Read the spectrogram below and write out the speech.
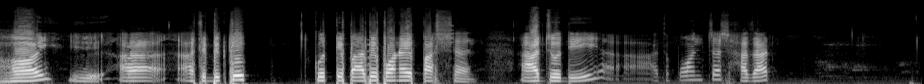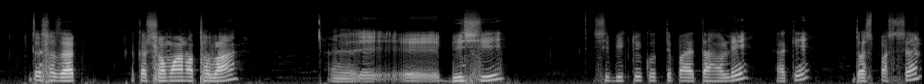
হয় আচ্ছা বিক্রি করতে পারবে পনেরো পার্সেন্ট আর যদি আচ্ছা পঞ্চাশ হাজার পঞ্চাশ হাজার টাকা সমান অথবা বেশি সে বিক্রি করতে পারে, তাহলে তাকে দশ পার্সেন্ট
